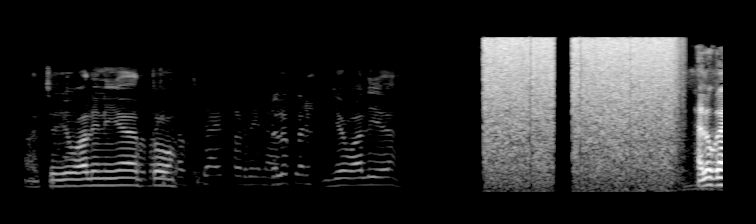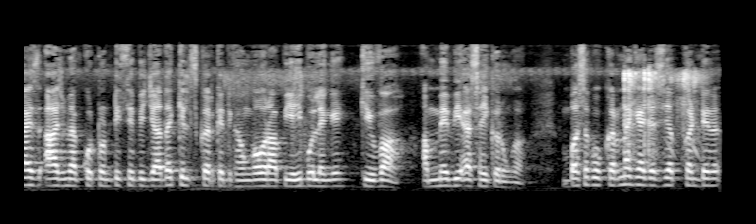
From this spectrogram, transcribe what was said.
अच्छा ये वाली नहीं है तो ये वाली है। हेलो गाइस आज मैं आपको 20 से भी ज़्यादा किल्स करके दिखाऊँगा और आप यही बोलेंगे कि वाह अब मैं भी ऐसा ही करूँगा। बस आपको करना क्या जैसे आप कंटेनर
